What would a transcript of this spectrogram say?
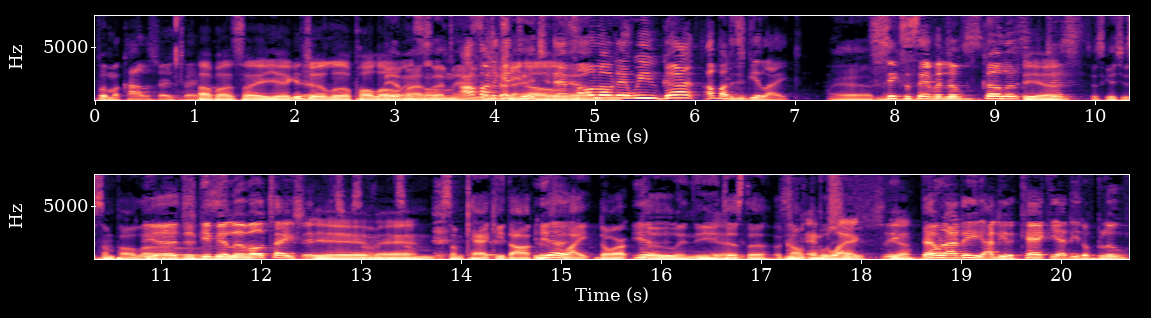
put my collar shirts back. I was on. about to say, yeah, get you a little polo Yeah, I'm about and to say, man, I'm about to get that, that polo that we got. I'm about to just get like Yeah, six or seven of them colors. Yeah. Just, Just get you some polos. yeah, just give me a little rotation. Get you Yeah, some, man. Some, some khaki dockers, Yeah. light, dark Yeah. blue, and then Yeah. just a, a and comfortable black. shoe. See, Yeah. that's what I need. I need a khaki. I need a blue.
